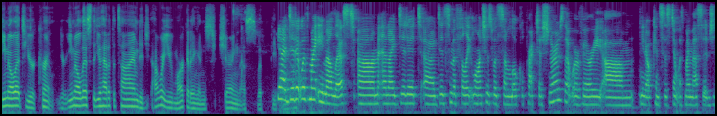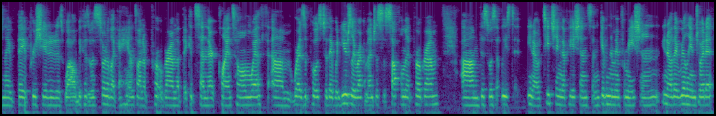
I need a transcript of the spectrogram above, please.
email that to your current your email list that you had at the time? Did you, how were you marketing and sh- sharing this with people? Yeah, I did it with my email list, um, and I did it. Uh, did some affiliate launches with some local practitioners that were very, um, you know, consistent with my message, and they they appreciated it as well because it was sort of like a hands-on a program that they could send their clients home with, um, whereas opposed to they would usually recommend just a supplement program. Um, this was at least you know teaching the patients and giving them information. You know, they really enjoyed it,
